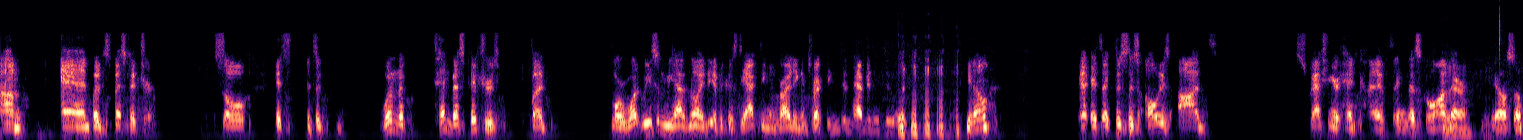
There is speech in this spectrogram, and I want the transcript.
Um, and but it's Best Picture, so it's it's a one of the ten Best Pictures, but for what reason we have no idea because the acting and writing and directing didn't have anything to do with it. you know, it's like there's there's always odd scratching your head kind of thing that's go on there. You know, so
